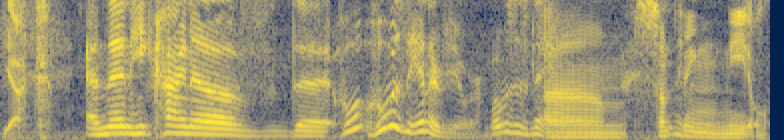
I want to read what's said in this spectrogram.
yuck. And then he kind of the who who was the interviewer? What was his name? Um, something Neil,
